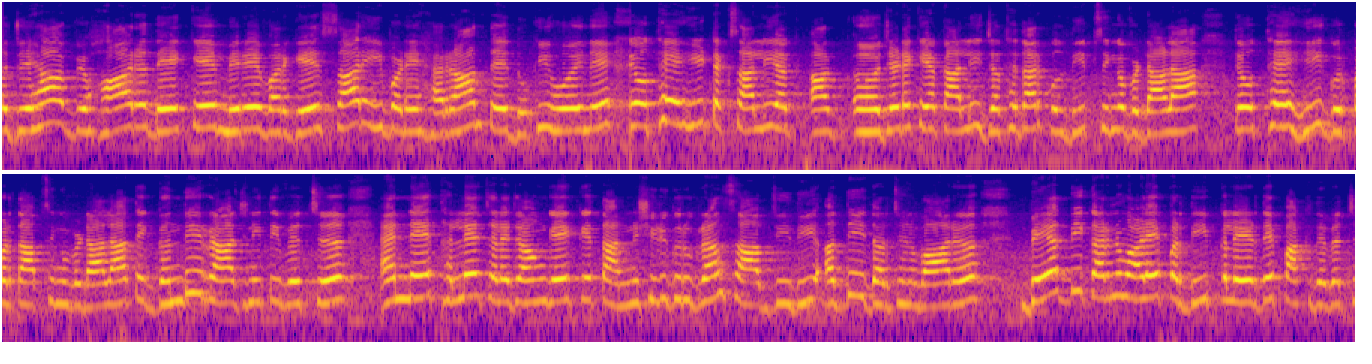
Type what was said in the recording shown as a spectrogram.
ਅਜਿਹਾ ਵਿਵਹਾਰ ਦੇਖ ਕੇ ਮੇਰੇ ਵਰਗੇ ਸਾਰੇ ਹੀ ਬੜੇ ਹੈਰਾਨ ਤੇ ਦੁਖੀ ਹੋਏ ਨੇ ਤੇ ਉੱਥੇ ਹੀ ਟਕਸਾਲੀ ਜਿਹੜੇ ਕਿ ਅਕਾਲੀ ਜਥੇਦਾਰ ਕੁਲਦੀਪ ਸਿੰਘ ਵਡਾਲਾ ਤੇ ਉੱਥੇ ਹੀ ਗੁਰਪ੍ਰਤਾਪ ਸਿੰਘ ਵਡਾਲਾ ਤੇ ਗੰਦੀ ਰਾਜਨੀਤੀ ਵਿੱਚ ਐਨੇ ਥੱਲੇ ਚਲੇ ਜਾਓਗੇ ਕਿ ਧੰਨ ਸ਼੍ਰੀ ਗੁਰੂ ਗ੍ਰੰਥ ਸਾਹਿਬ ਜੀ ਦੀ ਅੱਧੀ ਦਰਜਨ ਵਾਰ ਬੇਅਦਬੀ ਕਰਨ ਵਾਲੇ ਪ੍ਰਦੀਪ ਕਲੇਰ ਦੇ ਪੱਖ ਦੇ ਵਿੱਚ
